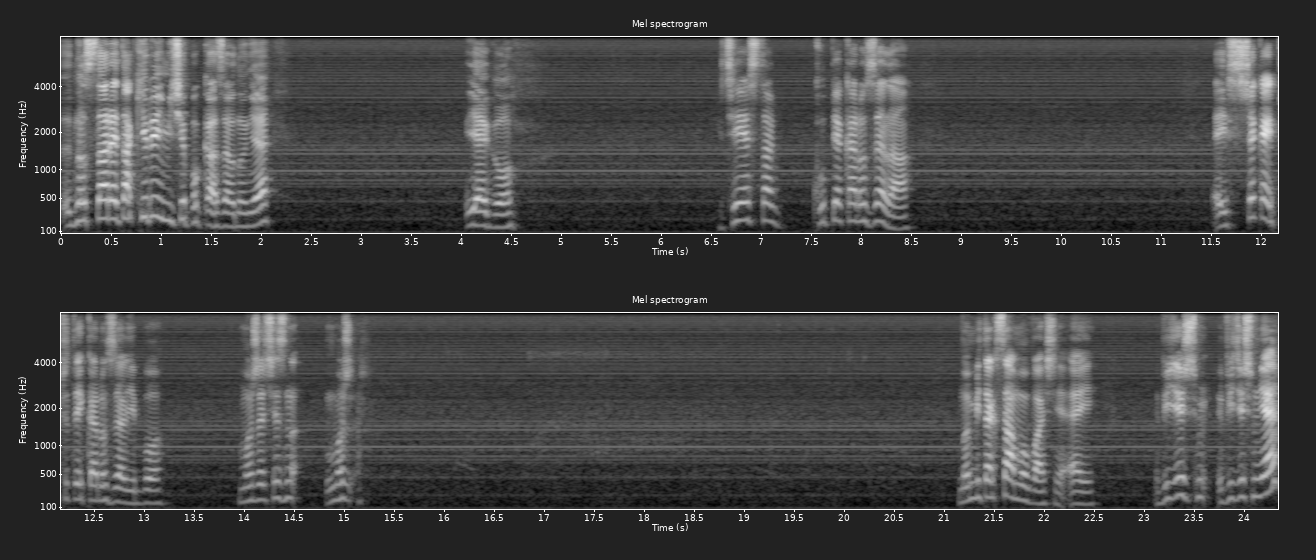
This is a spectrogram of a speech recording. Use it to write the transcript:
No stary, taki ryj mi się pokazał, no nie? Jego. Gdzie jest ta głupia karuzela? Ej, zczekaj przy tej karuzeli, bo... Może cię zna... Może... No mi tak samo właśnie, ej. Widzisz, widzisz mnie?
